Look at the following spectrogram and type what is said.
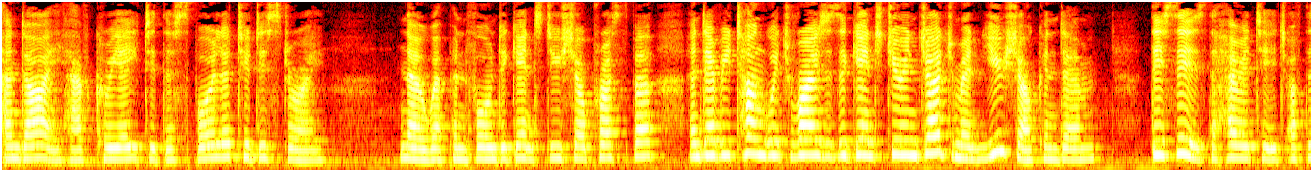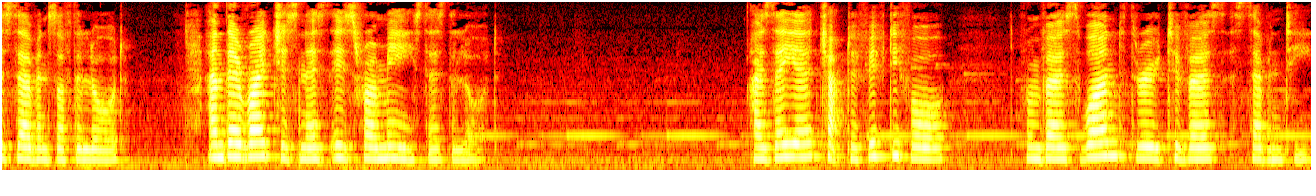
And I have created the spoiler to destroy. No weapon formed against you shall prosper, and every tongue which rises against you in judgment you shall condemn. This is the heritage of the servants of the Lord, and their righteousness is from me, says the Lord. Isaiah chapter 54 from verse 1 through to verse 17.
